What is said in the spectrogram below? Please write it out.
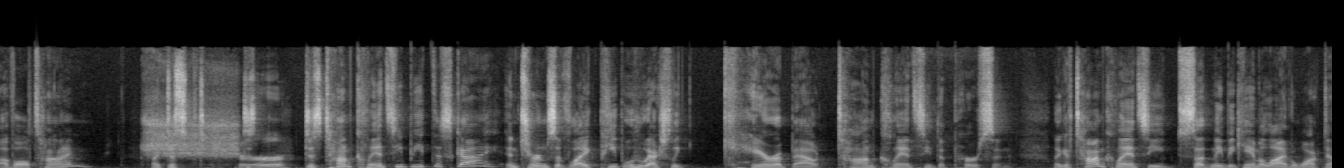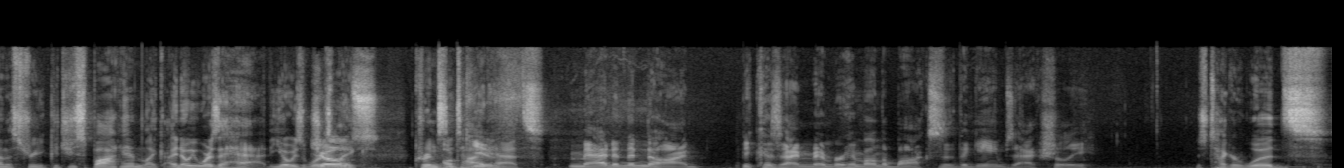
of all time. Like, does, Sure. does does Tom Clancy beat this guy in terms of like people who actually care about Tom Clancy the person? Like, if Tom Clancy suddenly became alive and walked down the street, could you spot him? Like, I know he wears a hat. He always wears Jones, like crimson I'll tide give hats. Madden the nod because I remember him on the boxes of the games. Actually, There's Tiger Woods.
